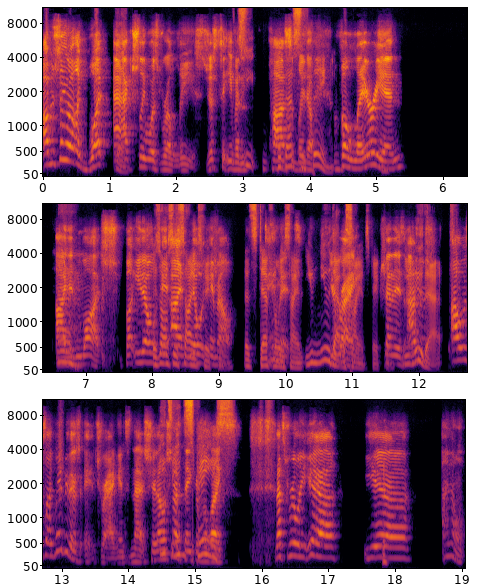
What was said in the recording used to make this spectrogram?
am just thinking about like what yeah. actually was released, just to even See, possibly know. Thing. Valerian. I didn't watch, but you know, it's also I science know fiction. it came out. That's definitely science. You knew You're that right. was science fiction. That is, you I knew was, that. I was like, maybe there's eh, dragons and that shit. I was trying to think space. of like, that's really yeah yeah, I don't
